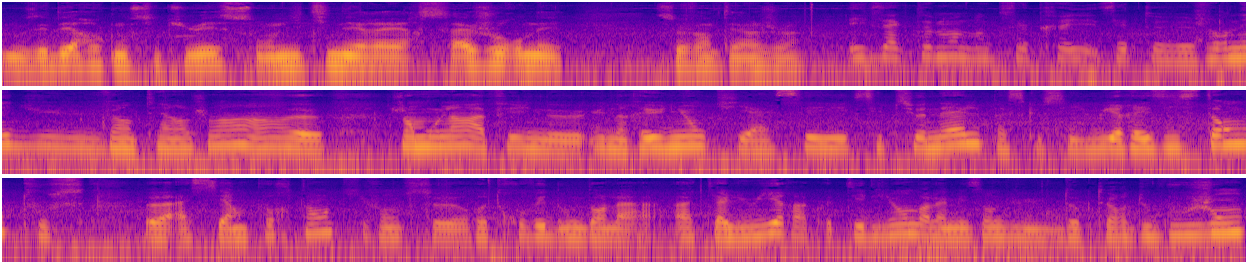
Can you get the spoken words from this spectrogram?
nous aider à reconstituer son itinéraire, sa journée? Ce 21 juin Exactement, donc cette, cette, journée du 21 juin, hein, euh, Jean Moulin a fait une, réunion qui est assez exceptionnelle parce que c'est huit résistants, tous euh, assez importants, qui vont se retrouver donc dans la, à Caluire, à côté de Lyon, dans la maison du docteur Dugoujon.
